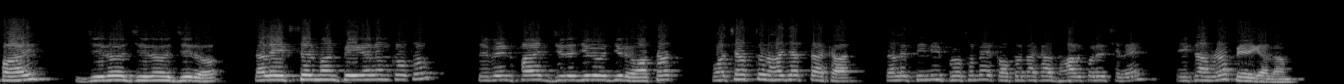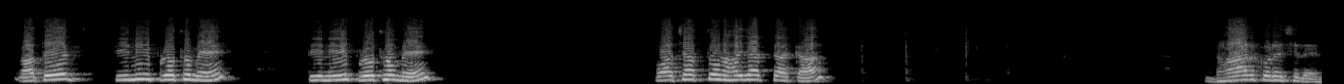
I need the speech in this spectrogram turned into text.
five zero zero zero তাহলে এক্সের মান পেয়ে গেলাম কত? Seven five zero zero zero অর্থাৎ পঁচাত্তর হাজার টাকা। তাহলে তিনি প্রথমে কত টাকা ধার করেছিলেন? এটা আমরা পেয়ে গেলাম। অতএব তিনি প্রথমে তিনি প্রথমে পঁচাত্তর হাজার টাকা ধার করেছিলেন।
